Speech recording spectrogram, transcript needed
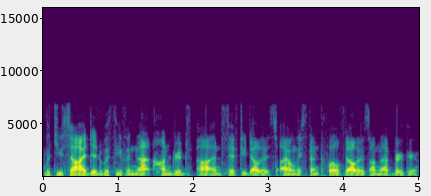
What you saw I did with even that $150, uh, I only spent $12 on that burger.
